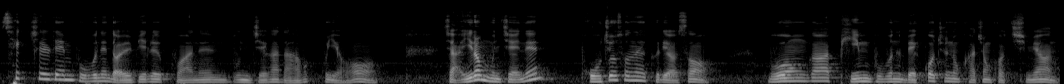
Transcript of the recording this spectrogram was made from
색칠된 부분의 넓이를 구하는 문제가 나왔고요. 자, 이런 문제는 보조선을 그려서 무언가 빈 부분을 메꿔주는 과정 거치면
